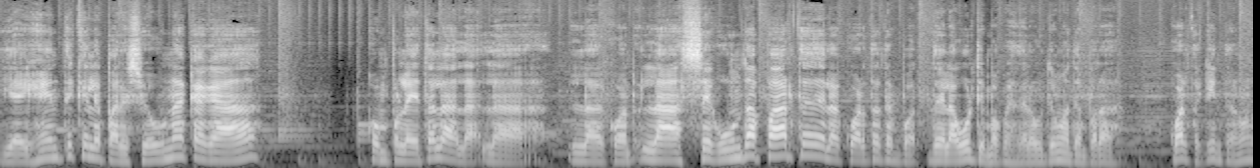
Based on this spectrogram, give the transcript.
y hay gente que le pareció una cagada completa la, la, la, la, segunda parte de la cuarta temporada, de la última, pues, de la última temporada. Cuarta, quinta, ¿no?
